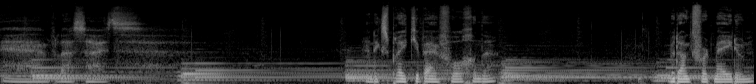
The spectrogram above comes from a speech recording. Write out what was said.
En blaas uit. En ik spreek je bij een volgende. Bedankt voor het meedoen.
